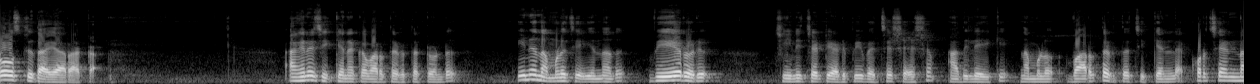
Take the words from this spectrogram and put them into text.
റോസ്റ്റ് തയ്യാറാക്കാം. അങ്ങനെ ചിക്കനൊക്കെ വറുത്തെടുത്തിട്ടുണ്ട്. ഇനി നമ്മൾ ചെയ്യുന്നത് വേറൊരു ചീനിച്ചട്ടി അടുപ്പി വെച്ച ശേഷം അതിലേക്ക് നമ്മൾ വറുത്തെടുത്ത ചിക്കനിലെ കുറച്ച് എണ്ണ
